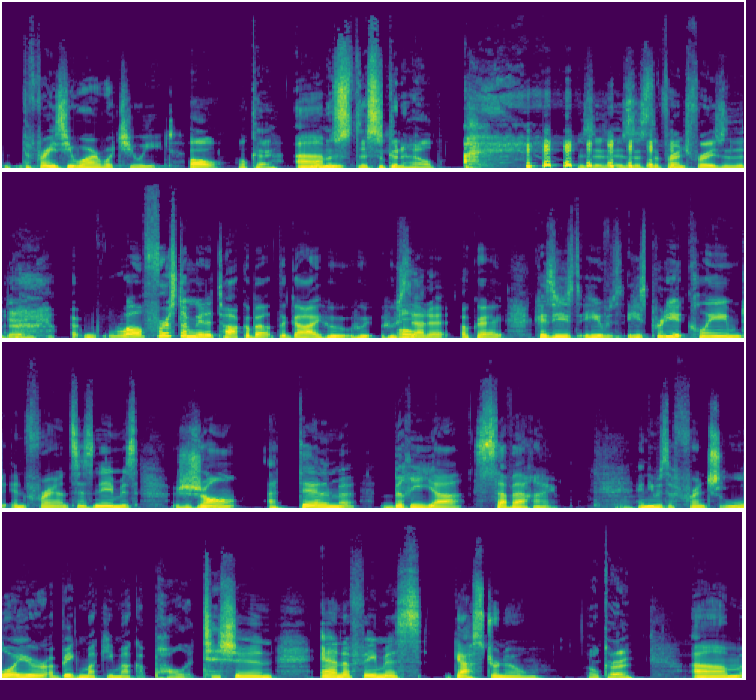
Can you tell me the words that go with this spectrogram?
The phrase "you are what you eat." Oh, okay. Um, well, this this is going to help. Is this, is this the French phrase of the day? Well, first I'm going to talk about the guy who who, who said it, okay? Because he's he was, he's pretty acclaimed in France. His name is Jean Anthelme Brillat Savarin. And he was a French lawyer, a big mucky muck, a politician, and a famous gastronome. Okay. Um,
